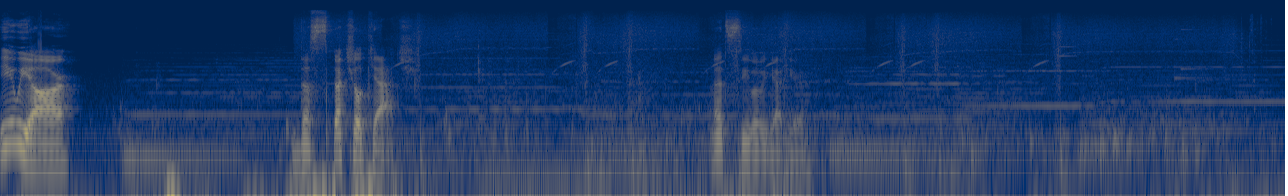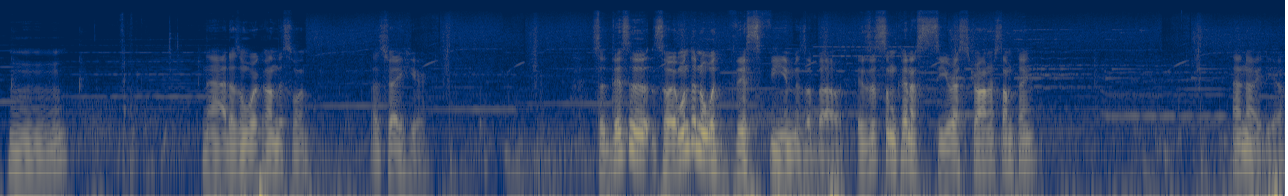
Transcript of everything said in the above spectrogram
Here we are. The Spectral Catch. Let's see what we got here. Hmm. Nah, it doesn't work on this one. Let's try here. So this is, so I want to know what this theme is about. Is this some kind of sea restaurant or something? I have no idea.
